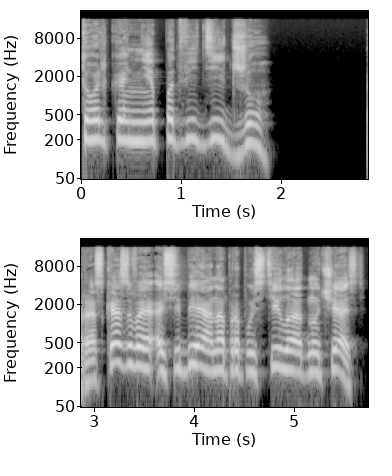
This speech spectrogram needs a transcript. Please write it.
«Только не подведи, Джо!» Рассказывая о себе, она пропустила одну часть,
